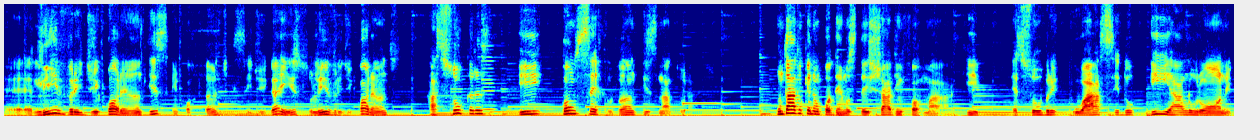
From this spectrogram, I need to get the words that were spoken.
É, livre de corantes, é importante que se diga isso, livre de corantes, açúcares e conservantes naturais. Um dado que não podemos deixar de informar aqui é sobre o ácido hialurônico,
